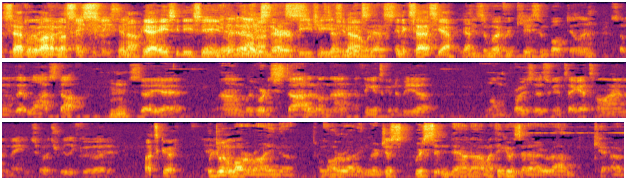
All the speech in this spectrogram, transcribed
Sadly, a lot of us, is is, you know, yeah, ACDC, Yeah, and then Down Under, INXS. Bee Gees, you know, INXS, yeah, He yeah. did some work with Kiss and Bob Dylan, some of their live stuff. Mhm. So yeah, um, we've already started on that. I think it's going to be a long process. We're going to take our time and making sure it's really good. That's good. We're doing a lot of writing though. A lot of writing. We're just we're sitting down. Um, I think it was at a, um, ca- uh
